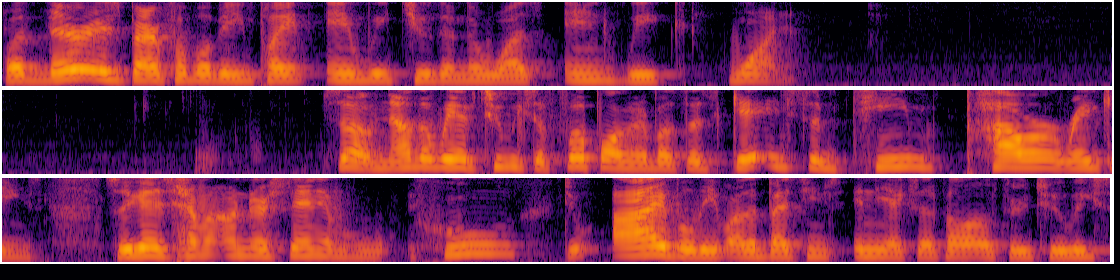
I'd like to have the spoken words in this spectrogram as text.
but there is better football being played in week two than there was in week one. So now that we have two weeks of football in our butts, let's get into some team power rankings. So you guys have an understanding of who do I believe are the best teams in the XFL through two weeks.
